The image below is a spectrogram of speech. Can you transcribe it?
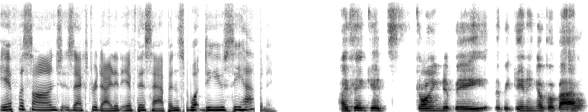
If Assange is extradited, if this happens, what do you see happening? I think it's going to be the beginning of a battle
